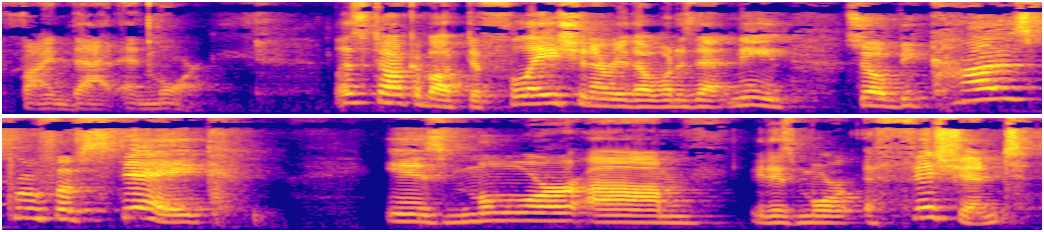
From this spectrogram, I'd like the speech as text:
find that and more. Let's talk about deflationary though. What does that mean? So because proof of stake is more, um, it is more efficient,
